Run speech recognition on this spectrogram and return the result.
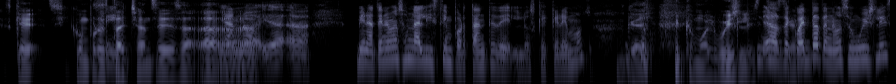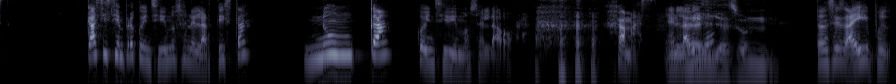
es que si compro Sí. esta chance, esa... ah, Ya ah, no, ah". ya, ah. Mira, tenemos una lista importante de los que queremos. Ok, como el wishlist. ¿Te das de ok. cuenta? Tenemos un wishlist. Casi siempre coincidimos en el artista. Nunca coincidimos en la obra. Jamás. En la ahí vida. ya es un... Entonces ahí, pues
